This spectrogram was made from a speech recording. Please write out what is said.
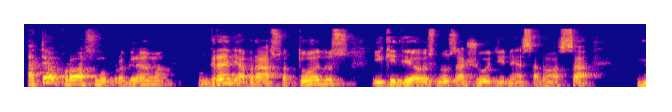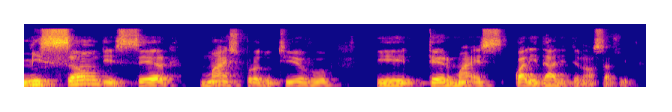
Até o próximo programa. Um grande abraço a todos e que Deus nos ajude nessa nossa missão de ser mais produtivo e ter mais qualidade de nossa vida.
